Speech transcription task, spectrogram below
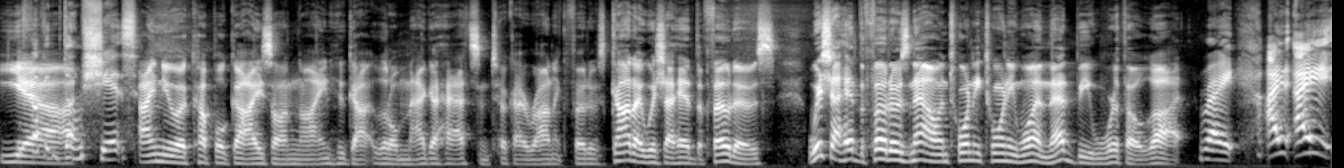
Yeah. Fucking dumb shits. I knew a couple guys online who got little MAGA hats and took ironic photos. God, I wish I had the photos. Wish I had the photos now in 2021. That'd be worth a lot. Right. I, I,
